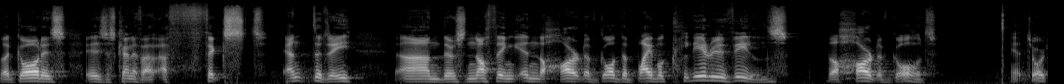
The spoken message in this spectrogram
That God is, is just kind of a, a fixed entity and there's nothing in the heart of God. The Bible clearly reveals the heart of God. Yeah, George?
